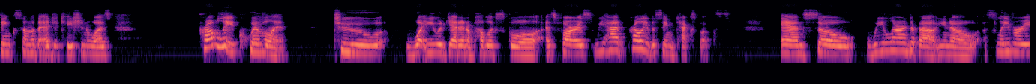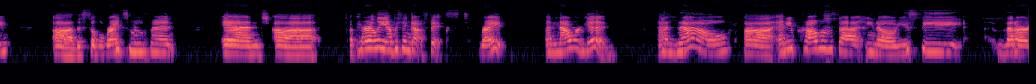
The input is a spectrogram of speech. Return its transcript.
think some of the education was probably equivalent to what you would get in a public school as far as we had probably the same textbooks and so we learned about you know slavery uh, the civil rights movement and uh, apparently everything got fixed right? And now we're good. And now uh, any problems that you know you see that are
